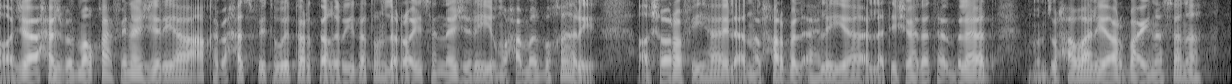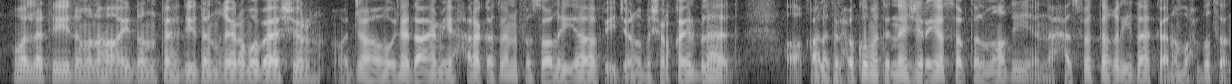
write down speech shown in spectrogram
وجاء حجب الموقع في نيجيريا عقب حذف تويتر تغريدة للرئيس النيجيري محمد بخاري أشار فيها إلى أن الحرب الأهلية التي شهدتها البلاد منذ حوالي أربعين سنة والتي ضمنها أيضا تهديدا غير مباشر وجهه إلى داعمي حركة انفصالية في جنوب شرقي البلاد. وقالت الحكومة النيجيرية السبت الماضي أن حذف التغريدة كان محبطا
